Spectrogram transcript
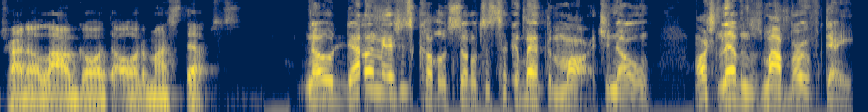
try to allow god to order my steps. No doubt man just coach so just talk about the march you know March 11th was my birthday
